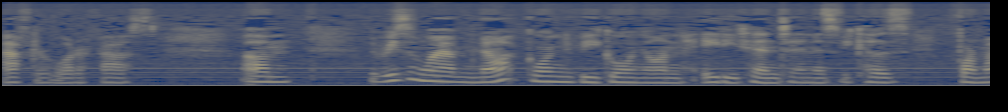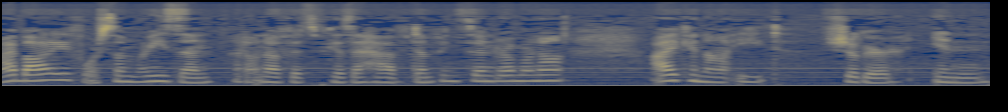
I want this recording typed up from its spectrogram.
after water fast. Um, the reason why I'm not going to be going on 80-10-10 is because for my body, for some reason, I don't know if it's because I have dumping syndrome or not, I cannot eat sugar in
